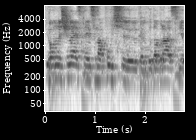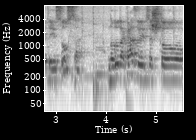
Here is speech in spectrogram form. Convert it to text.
И он начинает становиться на путь э, как бы добра, света Иисуса. Но тут оказывается, что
